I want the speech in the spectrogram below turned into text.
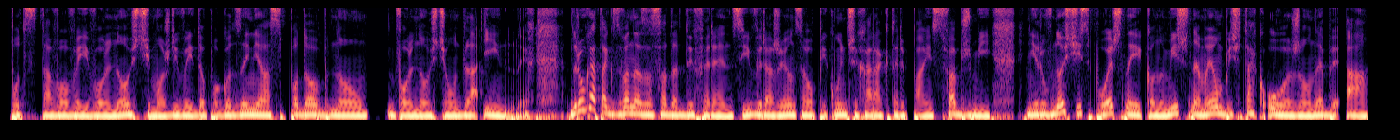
podstawowej wolności, możliwej do pogodzenia z podobną wolnością dla innych. Druga tak zwana zasada dyferencji, wyrażająca opiekuńczy charakter państwa, brzmi: Nierówności społeczne i ekonomiczne mają być tak ułożone, by a.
